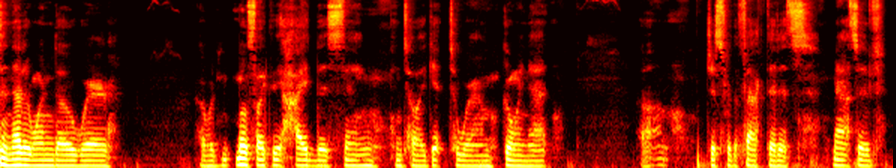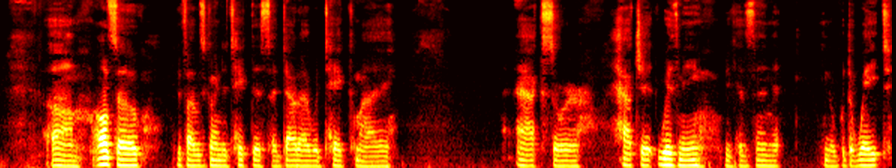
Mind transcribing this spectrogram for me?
is another one though where I would most likely hide this thing until I get to where I'm going at. Um, just for the fact that it's massive. Um, also, if I was going to take this, I doubt I would take my axe or hatchet with me because then it, you know, with the weight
